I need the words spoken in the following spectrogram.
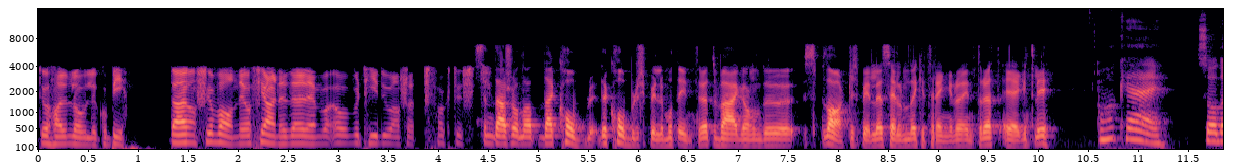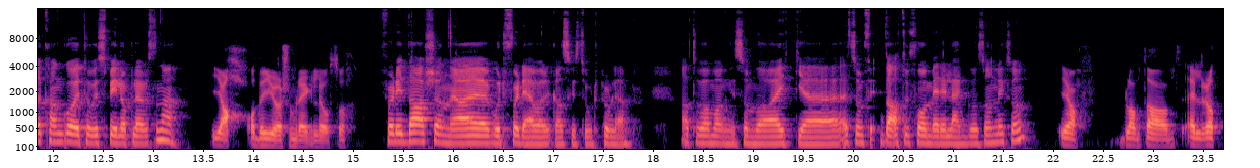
du har en lovlig kopi. Det er ganske vanlig å fjerne DRM over tid uansett, faktisk. Så det er sånn at det, er kobler, det kobler spillet mot internett hver gang du starter spillet, selv om det ikke trenger noe internett, egentlig. OK. Så det kan gå utover spilleopplevelsen, da? Ja, og det gjør som regel det også. Fordi da skjønner jeg hvorfor det var et ganske stort problem. At det var mange som da ikke som, da At du får mer lag og sånn, liksom. Ja, blant annet. Eller at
